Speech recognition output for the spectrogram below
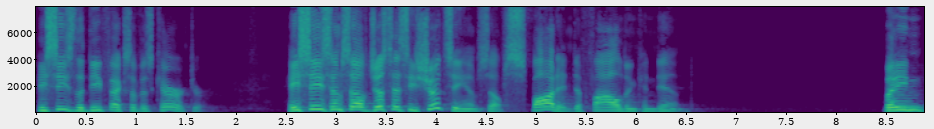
he sees the defects of his character. He sees himself just as he should see himself spotted, defiled, and condemned. But he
